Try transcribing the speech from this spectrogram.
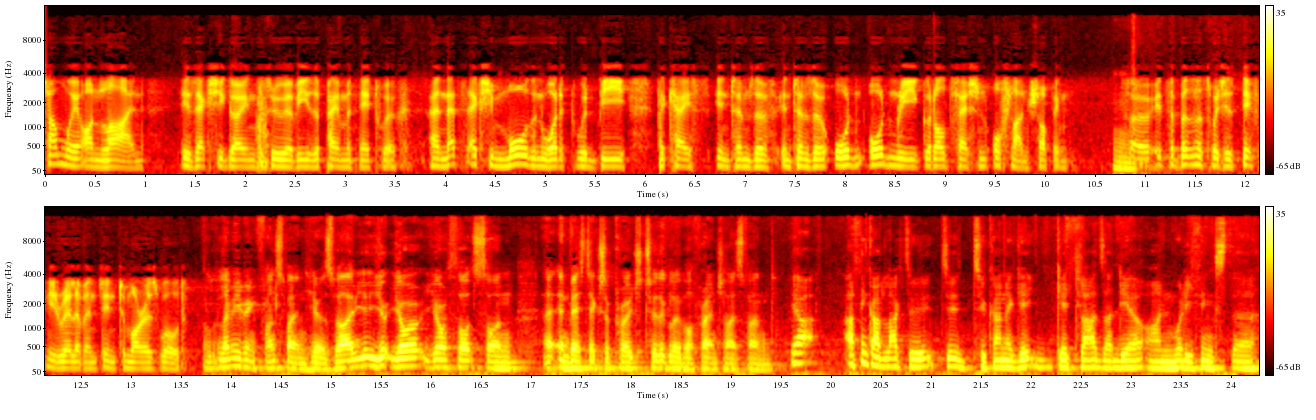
somewhere online is actually going through a Visa payment network, and that's actually more than what it would be the case in terms of in terms of ordinary good old-fashioned offline shopping. Mm. So it's a business which is definitely relevant in tomorrow's world. Let me bring Francois in here as well. Your, your, your thoughts on uh, Investec's approach to the Global Franchise Fund? Yeah, I think I'd like to, to, to kind of get, get Clyde's idea on what he thinks the,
